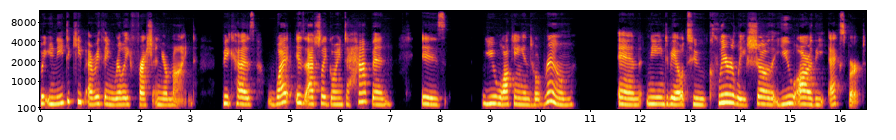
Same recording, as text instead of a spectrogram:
but you need to keep everything really fresh in your mind because what is actually going to happen is you walking into a room and needing to be able to clearly show that you are the expert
